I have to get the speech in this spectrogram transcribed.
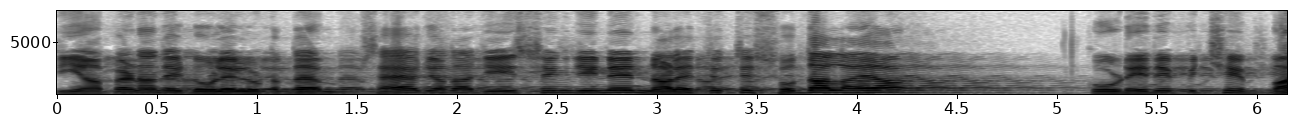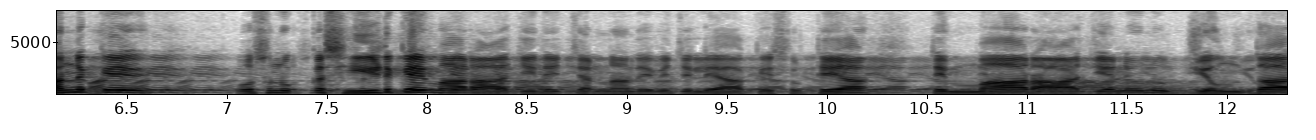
ਧੀਆਂ ਪੈਣਾ ਦੇ ਡੋਲੇ ਲੁੱਟਦਾ ਹੈ। ਸਾਹਿਬਜ਼ਾਦਾ ਅਜੀਤ ਸਿੰਘ ਜੀ ਨੇ ਨਾਲੇ ਤੇ ਉੱਥੇ ਸੋਧਾ ਲਾਇਆ ਘੋੜੇ ਦੇ ਪਿੱਛੇ ਬੰਨ ਕੇ ਉਸ ਨੂੰ ਕਸੀੜ ਕੇ ਮਹਾਰਾਜ ਜੀ ਦੇ ਚਰਨਾਂ ਦੇ ਵਿੱਚ ਲਿਆ ਕੇ ਸੁੱਟਿਆ ਤੇ ਮਹਾਰਾਜ ਜੀ ਨੇ ਉਹਨੂੰ ਜਿਉਂਦਾ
